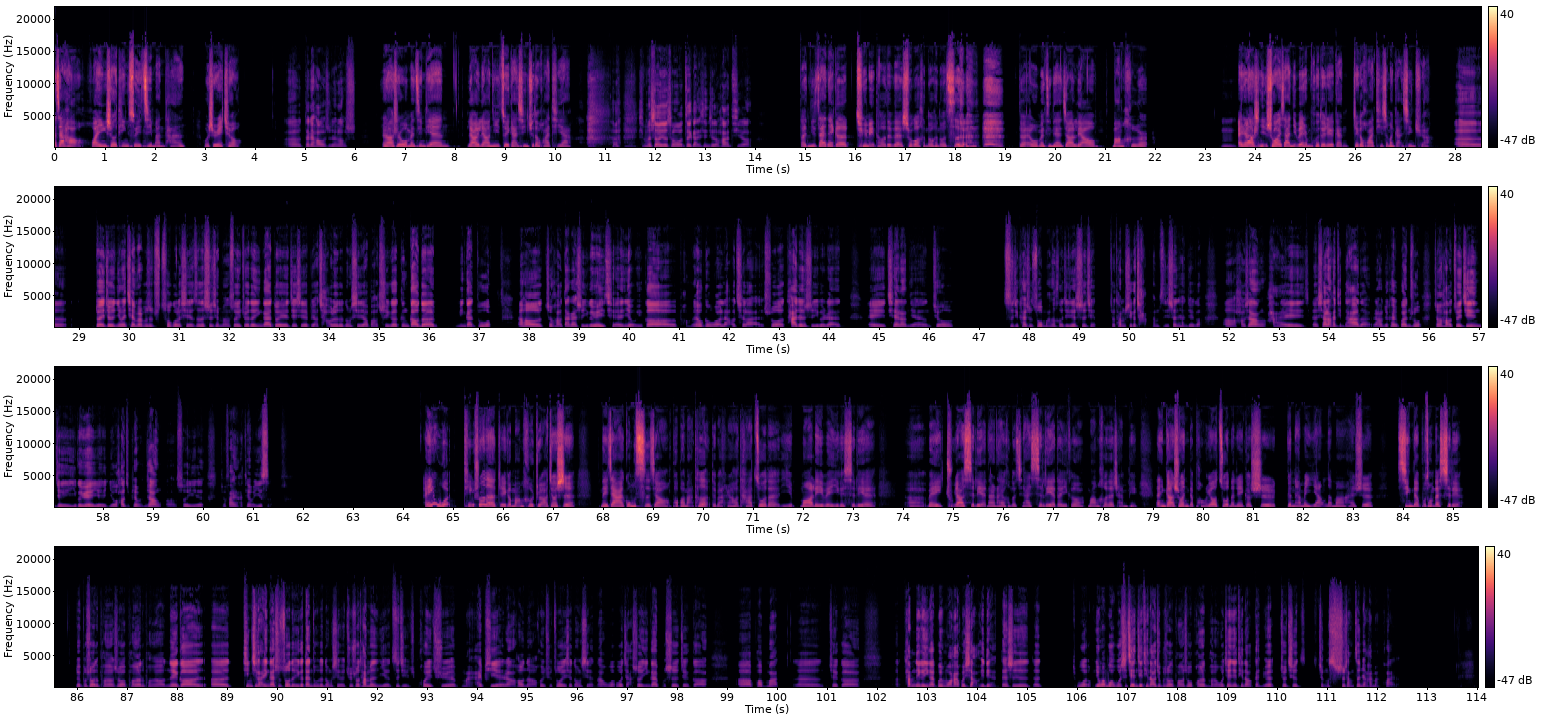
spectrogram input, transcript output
大家好，欢迎收听随机漫谈，我是 Rachel。呃，大家好，我是任老师。任老师，我们今天聊一聊你最感兴趣的话题呀。什么时候又成我最感兴趣的话题了？呃，你在那个群里头，对不对？说过很多很多次。对，我们今天就要聊盲盒。嗯，哎，任老师，你说一下，你为什么会对这个感这个话题这么感兴趣啊？呃，对，就是因为前面不是错过了鞋子的事情嘛，所以觉得应该对这些比较潮流的东西要保持一个更高的敏感度。然后正好大概是一个月以前，有一个朋友跟我聊起来，说他认识一个人，哎，前两年就自己开始做盲盒这件事情。就他们是一个厂，他们自己生产这个，呃，好像还呃销量还挺大的，然后就开始关注。正好最近这一个月也有好几篇文章，呃，所以就发现还挺有意思的。哎，我听说的这个盲盒主要就是那家公司叫泡泡玛特，对吧？然后他做的以 Molly 为一个系列。呃，为主要系列，但是它有很多其他系列的一个盲盒的产品。那你刚刚说你的朋友做的那个是跟他们一样的吗？还是新的不同的系列？对，不是我的朋友，是我朋友的朋友。那个呃，听起来应该是做的一个单独的东西。据说他们也自己会去买 IP，然后呢会去做一些东西。那我我假设应该不是这个呃 Pop Mart，呃这个。他们那个应该规模还会小一点，但是呃，我因为我我是间接听到，就不是我的朋友，是我朋友的朋友，我间接听到，感觉就其实整个市场增长还蛮快的。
